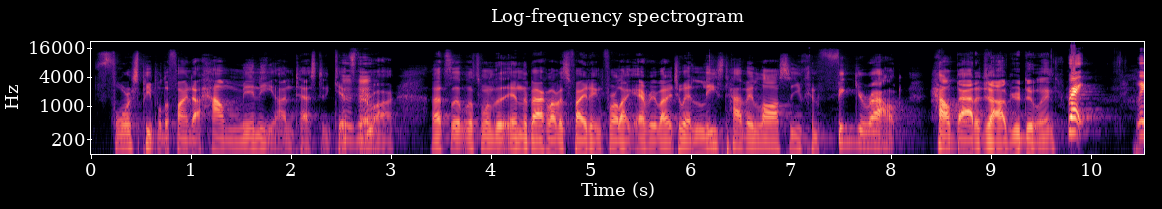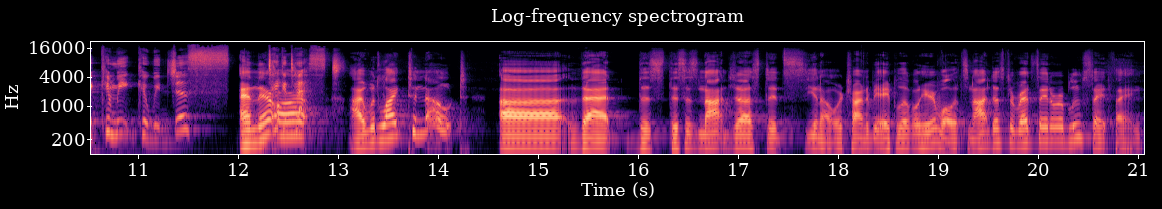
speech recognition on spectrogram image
force people to find out how many untested kids Mm-hmm. there are. That's that's one of the End the Backlog is fighting for like everybody to at least have a law so you can figure out how bad a job you're doing. right like can we can we just And there are test I would like to note uh, that this this is not just it's you know we're trying to be apolitical here. Well, it's not just a red state or a blue state thing.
